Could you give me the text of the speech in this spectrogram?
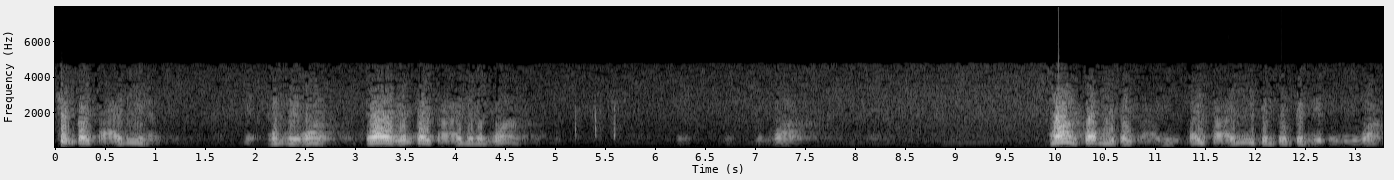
เช่นไฟฉายนี่เนี่ยเนี่ยมันไม่ว่างเราเห็นไฟฉายเนี่ยมันว่างมันว่างว่างเพราะมีไฟฉายนี่ไฟฉายนี่เป็นต้นเป็นเหตุให้มีว่าง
